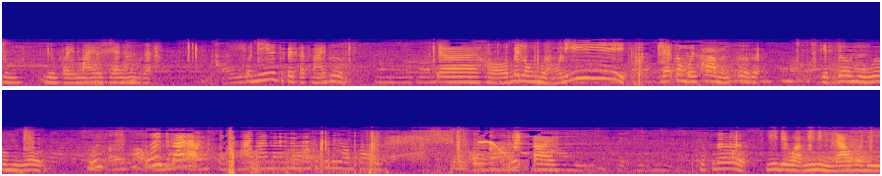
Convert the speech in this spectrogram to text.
ลืมลืมไปไม้เราใช้นั้นหมดละวันนี้เราจะไปตัดไม้เพิ่ม จะขอไม่ลงเหมืองวันนี้และต้องไปฆ่ามอนสเตอร์ด้วยเก็บเวลฮิวเวลฮิวเวลอุ้ยอุ้ยจะตายละตายตายตายตายจะไม่ยอมตายอุ้ยตายยกเลิกนี่ดีกว่ามีหนึ่งดาวพอดี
